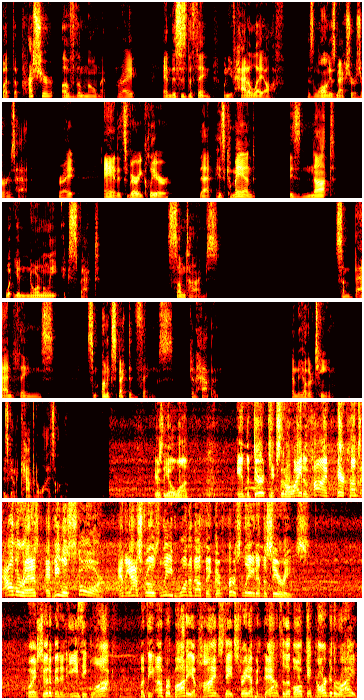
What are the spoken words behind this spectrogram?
But the pressure of the moment, right? And this is the thing when you've had a layoff, as long as Max Scherzer has had, right? And it's very clear that his command is not what you normally expect. Sometimes some bad things, some unexpected things can happen. And the other team is going to capitalize on them. Here's the 0 1. In the dirt, kicks to the right of Heim. Here comes Alvarez, and he will score. And the Astros lead 1 0, their first lead in the series. Boy, it should have been an easy block, but the upper body of Heim stayed straight up and down, so the ball kicked hard to the right.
